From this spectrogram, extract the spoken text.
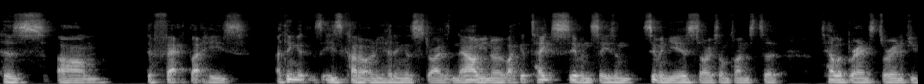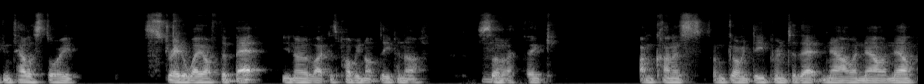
his um, the fact that he's I think he's kind of only hitting his strides now. You know, like it takes seven season, seven years, sorry, sometimes to tell a brand story. And if you can tell a story straight away off the bat, you know, like it's probably not deep enough. So mm. I think I'm kind of I'm going deeper into that now and now and now.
